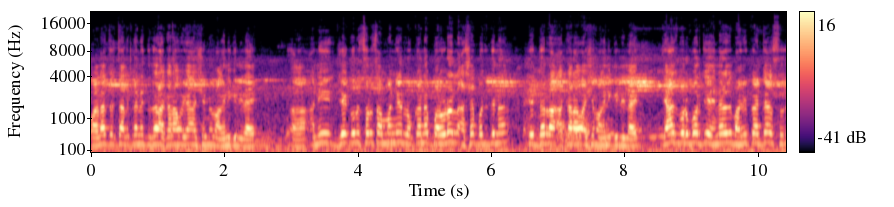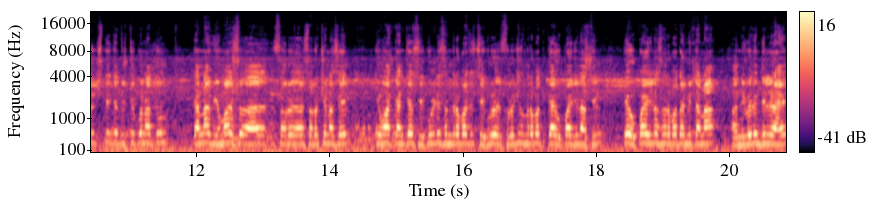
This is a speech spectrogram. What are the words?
पाण्याच्या चालकाने तिथं आकारावं या अशी मी मागणी केलेली आहे. आणि जे करून सर्वसामान्य लोकांना परवडेल अशा पद्धतीनं ते दर आकारावा अशी मागणी केलेली आहे. त्याचबरोबर जे येणाऱ्या भाविकांच्या सुरक्षितेच्या दृष्टिकोनातून त्यांना विमा सु- संर संरक्षण असेल किंवा त्यांच्या सिक्युरिटी संदर्भात सिक्युरि सुरक्षेसंदर्भात काय उपाययोजना असतील त्या उपाययोजनासंदर्भात आम्ही त्यांना निवेदन दिलेलं आहे.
